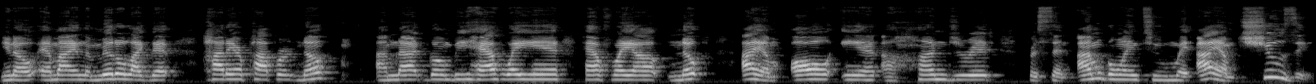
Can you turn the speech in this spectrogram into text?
you know, am I in the middle like that hot air popper? Nope. I'm not going to be halfway in, halfway out. Nope. I am all in a hundred percent. I'm going to make, I am choosing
